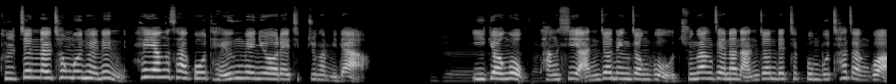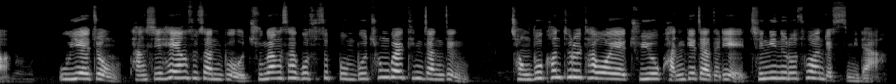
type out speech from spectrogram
둘째 날 청문회는 해양사고 대응 매뉴얼에 집중합니다. 이경옥 당시 안전행정부 중앙재난안전대책본부 차장과 우예종 당시 해양수산부 중앙사고수습본부 총괄팀장 등 정부 컨트롤타워의 주요 관계자들이 증인으로 소환됐습니다.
